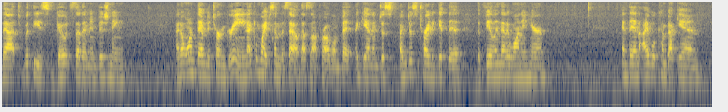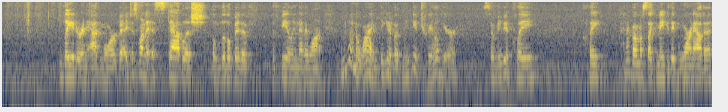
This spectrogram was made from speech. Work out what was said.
that with these goats that I'm envisioning I don't want them to turn green. I can wipe some of this out. That's not a problem. But again, I'm just I'm just trying to get the the feeling that I want in here. And then I will come back in later and add more. But I just want to establish a little bit of the feeling that I want. I, mean, I don't know why. I'm thinking about maybe a trail here. So maybe a clay, clay, kind of almost like maybe they've worn out a,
